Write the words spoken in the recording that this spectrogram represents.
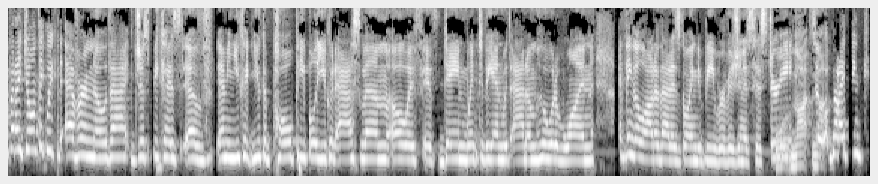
But I don't think we could ever know that just because of. I mean, you could you could poll people. You could ask them, oh, if if Dane went to the end with Adam, who would have won? I think a lot of that is going to be revisionist history. Well, not- so, not- but I think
